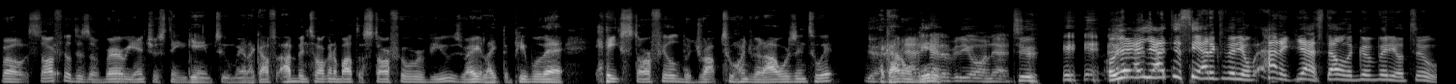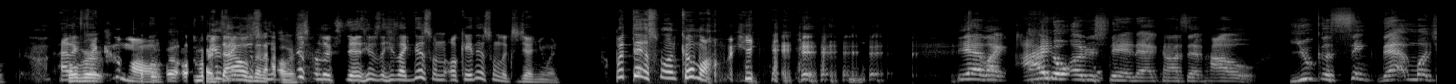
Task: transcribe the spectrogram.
Bro, Starfield is a very interesting game too, man. Like I've I've been talking about the Starfield reviews, right? Like the people that hate Starfield but drop 200 hours into it. Yeah. Like, I don't get had it. a video on that too. Oh yeah, yeah, I did see Addict's video. Addict, yes, that was a good video too. Addict's Over- like, come on. Over, over a was like, thousand this one, hours. This one looks. He was, he's like, this one. Okay, this one looks genuine, but this one, come on. yeah, like I don't understand that concept how you could sink that much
